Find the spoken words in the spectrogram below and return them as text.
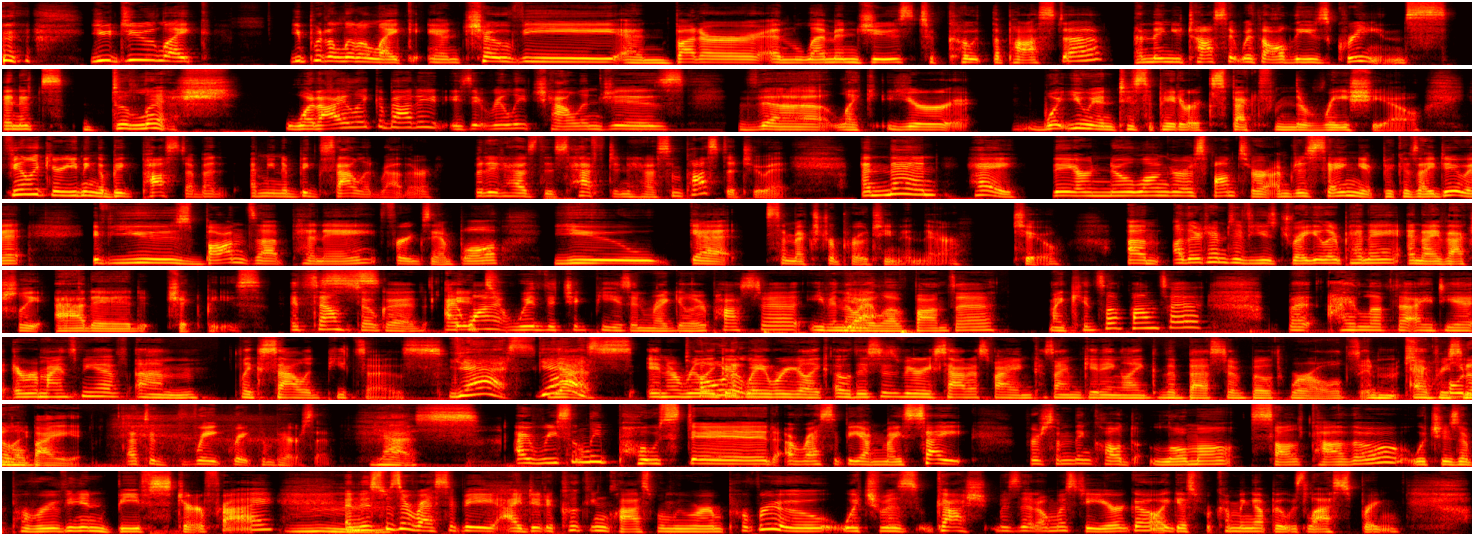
you do like you put a little like anchovy and butter and lemon juice to coat the pasta and then you toss it with all these greens and it's delish. What I like about it is it really challenges the like your what you anticipate or expect from the ratio. You feel like you're eating a big pasta, but I mean a big salad rather, but it has this heft and it has some pasta to it. And then, hey, they are no longer a sponsor. I'm just saying it because I do it. If you use Banza penne, for example, you get some extra protein in there too. Um, other times I've used regular penne and I've actually added chickpeas. It sounds so good. I want it with the chickpeas and regular pasta, even though I love Banza. My kids love Banza, but I love the idea. It reminds me of um like salad pizzas. Yes, yes. Yes. in a really good way where you're like, oh, this is very satisfying because I'm getting like the best of both worlds in every single bite. That's a great, great comparison. Yes. I recently posted a recipe on my site for something called lomo saltado, which is a Peruvian beef stir fry. Mm. And this was a recipe I did a cooking class when we were in Peru, which was, gosh, was it almost a year ago? I guess we're coming up. It was last spring.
